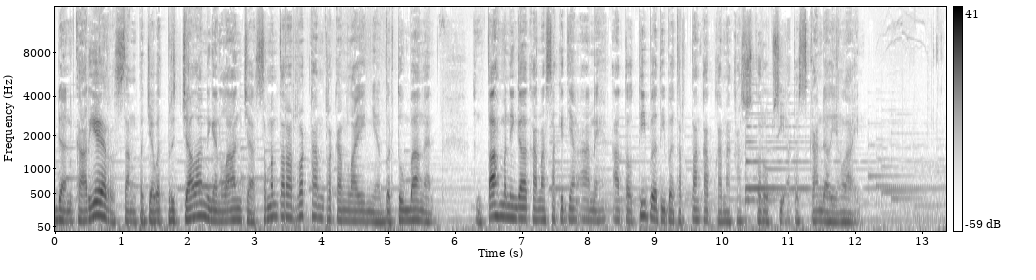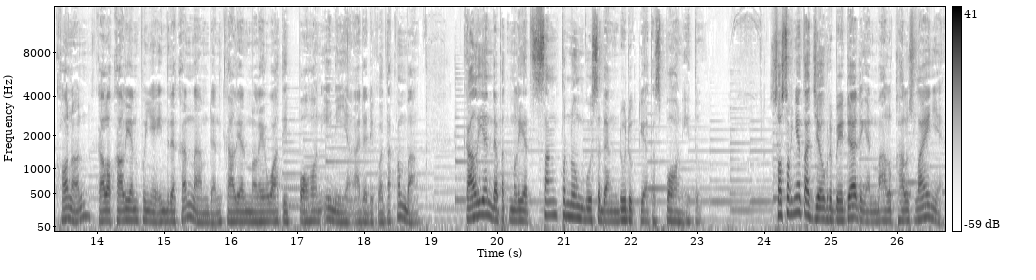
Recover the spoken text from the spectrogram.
dan karier sang pejabat berjalan dengan lancar sementara rekan-rekan lainnya bertumbangan entah meninggal karena sakit yang aneh atau tiba-tiba tertangkap karena kasus korupsi atau skandal yang lain. Konon, kalau kalian punya indera keenam dan kalian melewati pohon ini yang ada di kota kembang, kalian dapat melihat sang penunggu sedang duduk di atas pohon itu. Sosoknya tak jauh berbeda dengan makhluk halus lainnya,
